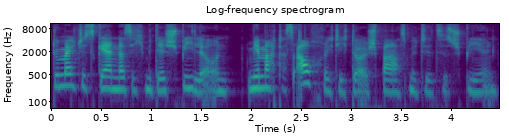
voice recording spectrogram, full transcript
Du möchtest gern, dass ich mit dir spiele und mir macht das auch richtig doll Spaß, mit dir zu spielen.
